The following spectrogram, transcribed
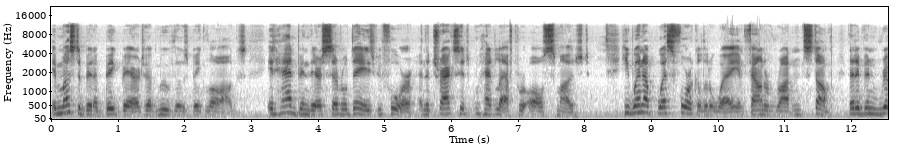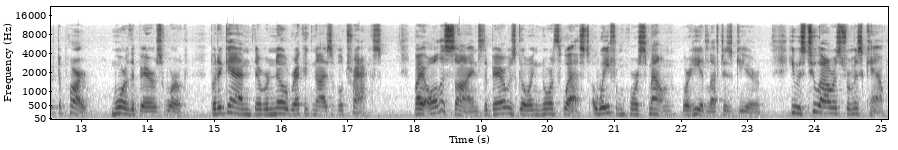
It must have been a big bear to have moved those big logs. It had been there several days before, and the tracks it had left were all smudged. He went up West Fork a little way and found a rotten stump that had been ripped apart, more of the bear's work, but again there were no recognizable tracks. By all the signs, the bear was going northwest, away from Horse Mountain, where he had left his gear. He was two hours from his camp,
